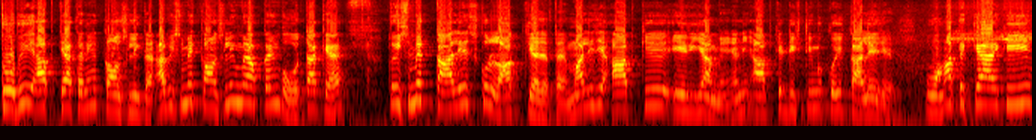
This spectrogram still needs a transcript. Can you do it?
तो भी आप क्या करेंगे काउंसलिंग करें। अब इसमें काउंसलिंग में आप कहेंगे, होता क्या है? तो इसमें कॉलेज को लॉक किया जाता है। मान लीजिए आपके एरिया में, यानी आपके डिस्ट्रिक्ट में कोई कॉलेज है, वहाँ पे क्या है कि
